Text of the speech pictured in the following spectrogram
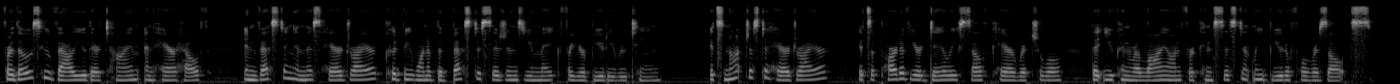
For those who value their time and hair health, investing in this hair dryer could be one of the best decisions you make for your beauty routine. It's not just a hair dryer, it's a part of your daily self care ritual that you can rely on for consistently beautiful results.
